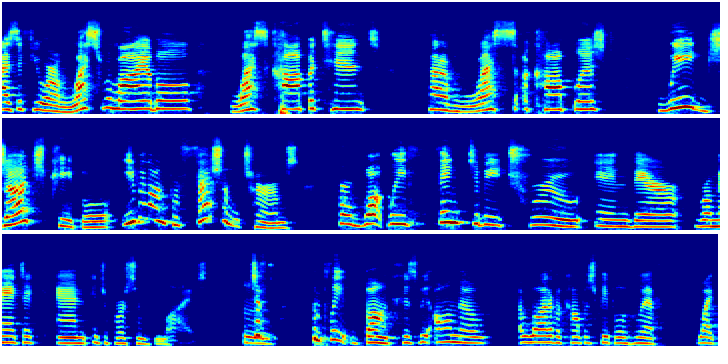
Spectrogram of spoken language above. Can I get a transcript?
as if you are less reliable less competent kind of less accomplished. We judge people even on professional terms for what we think to be true in their romantic and interpersonal lives. Mm. Just complete bunk because we all know a lot of accomplished people who have like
